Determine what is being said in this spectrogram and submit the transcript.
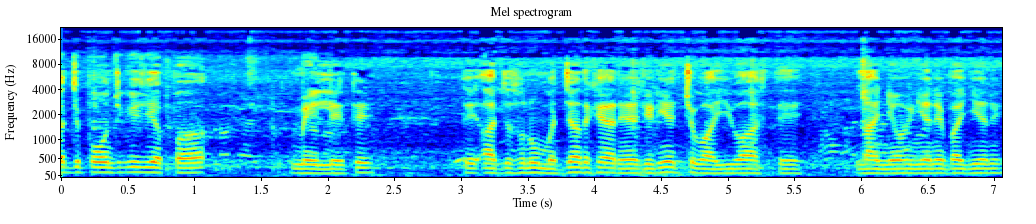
ਅੱਜ ਪਹੁੰਚ ਗਏ ਜੀ ਆਪਾਂ ਮੇਲੇ ਤੇ ਤੇ ਅੱਜ ਤੁਹਾਨੂੰ ਮੱਝਾਂ ਦਿਖਾ ਰਹੇ ਆ ਜਿਹੜੀਆਂ ਚਵਾਈ ਵਾਸਤੇ ਲਾਈਆਂ ਹੋਈਆਂ ਨੇ ਬਾਈਆਂ ਨੇ।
